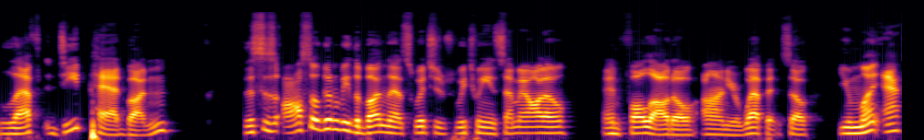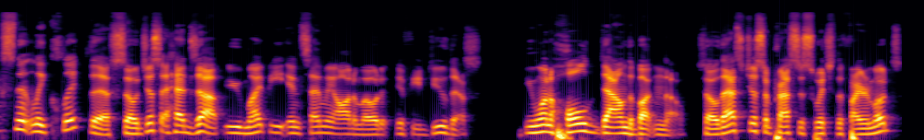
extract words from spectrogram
left D-pad button, this is also going to be the button that switches between semi-auto and full auto on your weapon. So you might accidentally click this. So just a heads up, you might be in semi-auto mode if you do this. You want to hold down the button though. So that's just a press to switch the fire modes.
